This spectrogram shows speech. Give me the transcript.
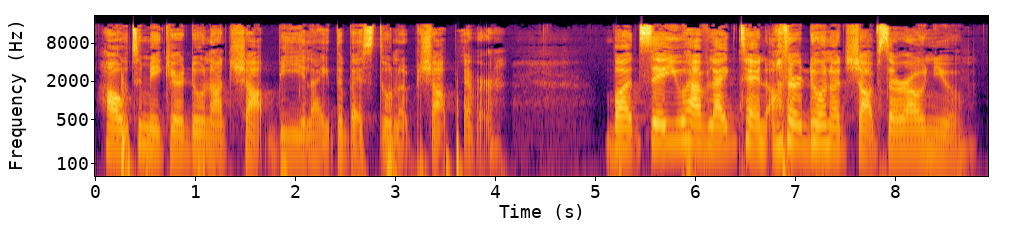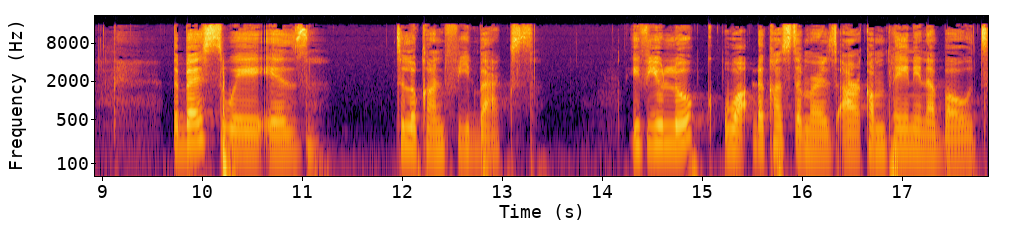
how to make your donut shop be like the best donut shop ever. But say you have like 10 other donut shops around you. The best way is to look on feedbacks. If you look what the customers are complaining about,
